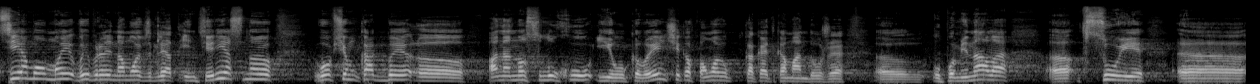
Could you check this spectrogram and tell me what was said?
тему мы выбрали, на мой взгляд, интересную. В общем, как бы э, она на слуху и у КВНщиков, по-моему, какая-то команда уже э, упоминала э, в СУИ э,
